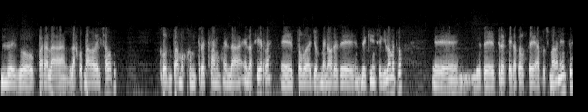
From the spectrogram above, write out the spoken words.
Luego, para la, jornada del sábado, contamos con tres tramos en la, en la sierra, eh, todos ellos menores de, de 15 kilómetros, eh, desde 13, 14 aproximadamente,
